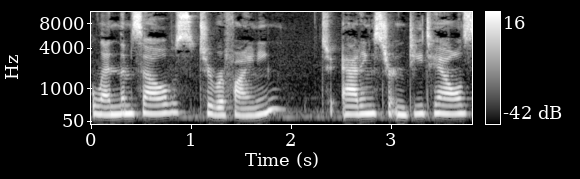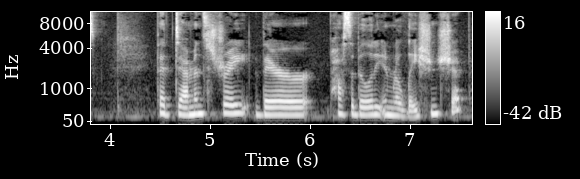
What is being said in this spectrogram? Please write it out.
lend themselves to refining, to adding certain details that demonstrate their possibility in relationship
